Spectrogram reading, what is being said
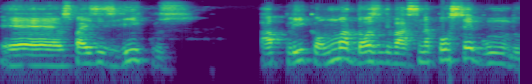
É, os países ricos aplicam uma dose de vacina por segundo,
